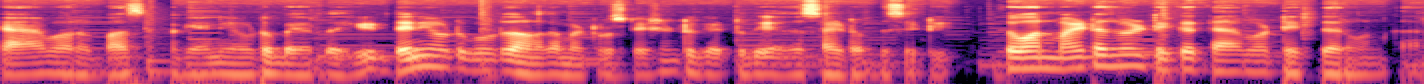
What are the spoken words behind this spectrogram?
cab और a bus again you have to bear the heat then you have to go to the metro station to get to the other side of the city so one might as well take a cab और take their own car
